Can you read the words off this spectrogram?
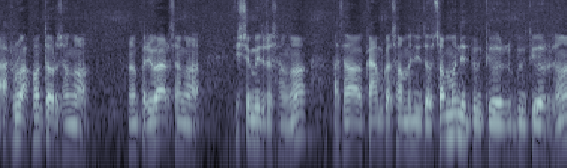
आफ्नो आफन्तहरूसँग परिवारसँग इष्टमित्रसँग अथवा कामका सम्बन्धित सम्बन्धित व्यक्तिहरू व्यक्तिहरूसँग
